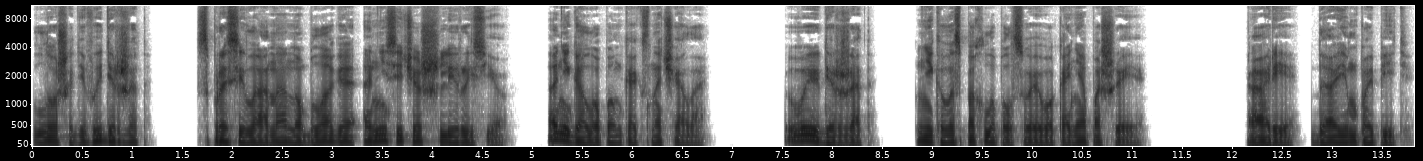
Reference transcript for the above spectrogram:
«Лошади выдержат?» – спросила она, но благо они сейчас шли рысью, а не галопом, как сначала. «Выдержат», – Николас похлопал своего коня по шее. «Ари, дай им попить»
